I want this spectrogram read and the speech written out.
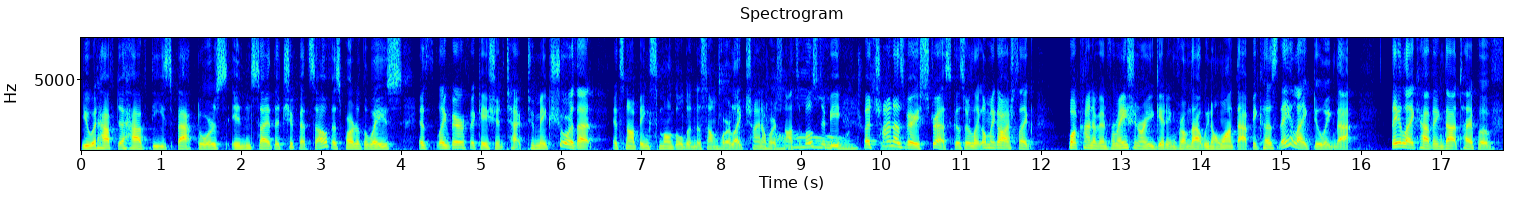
you would have to have these backdoors inside the chip itself as part of the ways it's like verification tech to make sure that it's not being smuggled into somewhere like China where it's not supposed to be. Oh, but China's very stressed because they're like, oh my gosh, like what kind of information are you getting from that? We don't want that because they like doing that. They like having that type of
